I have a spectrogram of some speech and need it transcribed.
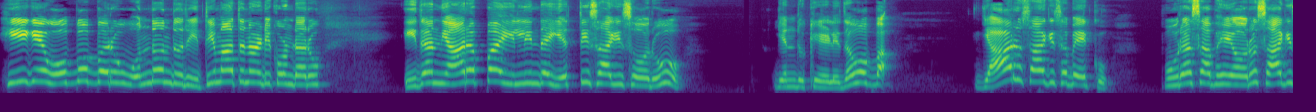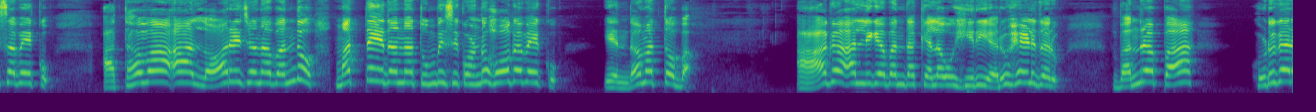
ಹೀಗೆ ಒಬ್ಬೊಬ್ಬರು ಒಂದೊಂದು ರೀತಿ ಮಾತನಾಡಿಕೊಂಡರು. ಇದನ್ಯಾರಪ್ಪ ಇಲ್ಲಿಂದ ಎತ್ತಿ ಸಾಗಿಸೋರು ಎಂದು ಕೇಳಿದ ಒಬ್ಬ. ಯಾರು ಸಾಗಿಸಬೇಕು? ಪುರಸಭೆಯವರು ಸಾಗಿಸಬೇಕು. ಅಥವಾ ಆ ಲಾರಿ ಜನ ಬಂದು ಮತ್ತೆ ಇದನ್ನು ತುಂಬಿಸಿಕೊಂಡು ಹೋಗಬೇಕು? ಎಂದ ಮತ್ತೊಬ್ಬ. ಆಗ ಅಲ್ಲಿಗೆ ಬಂದ ಕೆಲವು ಹಿರಿಯರು ಹೇಳಿದರು, ಬಂದ್ರಪ್ಪ, ಹುಡುಗರ,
